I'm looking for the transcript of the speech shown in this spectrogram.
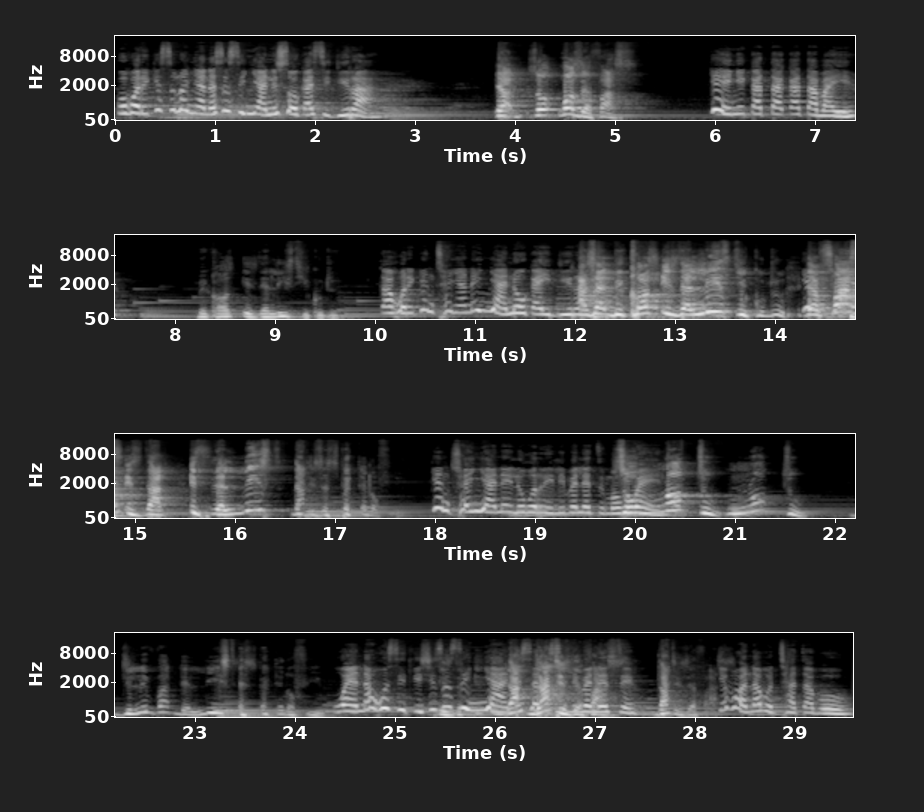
ko gore ke selonyana se sennyane se o ka se dirang Yeah. So what's the fast? ke eng ka ta- ka taba ye Because it's the least you could do. ka gore ke nthonyana nyane o ka I said because it's the least you could do. The fast is that it's the least that is expected of you. ke ntho nyane le gore lebeletse mo go So not to not to deliver the least expected of you. wena go se tliše se is the- sennyane that, se that se is the fast. lebeletseng That is the fast. ke bona bothata boo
